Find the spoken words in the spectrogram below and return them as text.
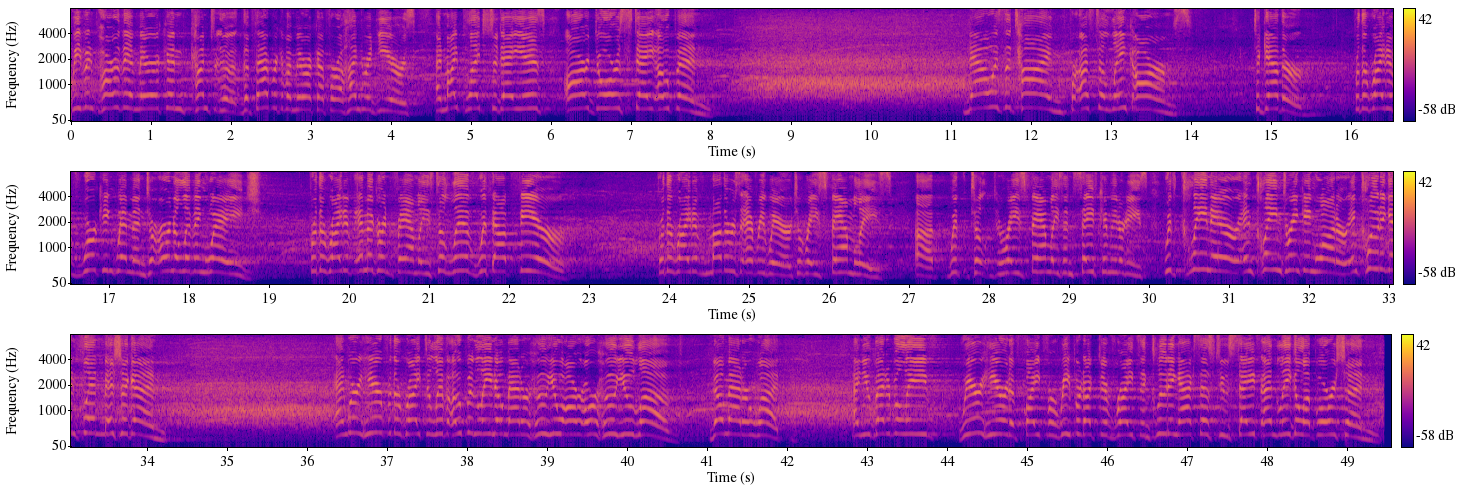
We've been part of the American country, uh, the fabric of America for 100 years, and my pledge today is our doors stay open. Now is the time for us to link arms together for the right of working women to earn a living wage, for the right of immigrant families to live without fear, for the right of mothers everywhere to raise families, uh, with, to, to raise families in safe communities with clean air and clean drinking water, including in Flint, Michigan. And we're here for the right to live openly no matter who you are or who you love, no matter what. And you better believe we're here to fight for reproductive rights, including access to safe and legal abortion.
